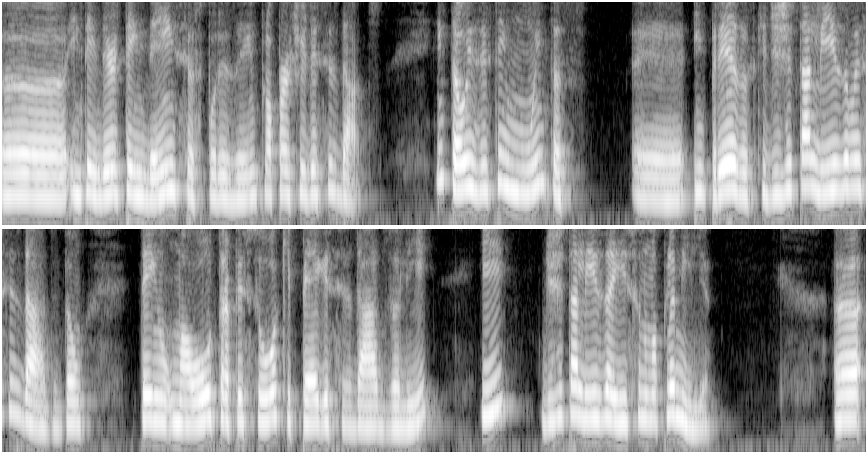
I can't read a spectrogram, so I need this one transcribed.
uh, entender tendências, por exemplo, a partir desses dados. Então, existem muitas é, empresas que digitalizam esses dados. Então, tem uma outra pessoa que pega esses dados ali e digitaliza isso numa planilha. Uh,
